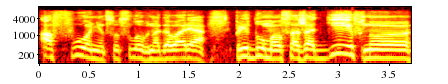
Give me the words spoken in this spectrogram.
афонец, условно говоря, придумал сажать геев, но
